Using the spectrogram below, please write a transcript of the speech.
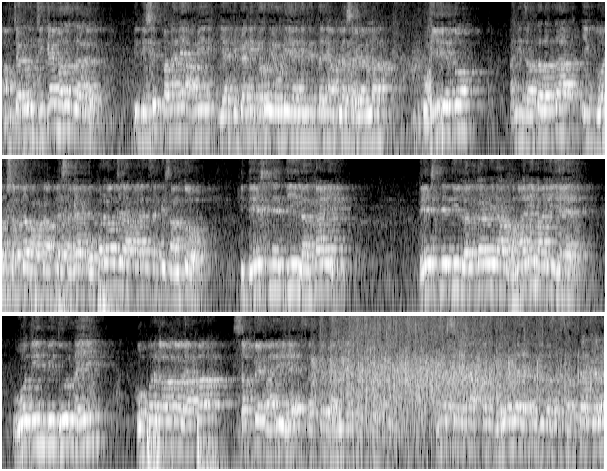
आमच्याकडून जी काही मदत लागेल ती निश्चितपणाने आम्ही या ठिकाणी करू. एवढी या निमित्ताने आपल्या सगळ्यांना ग्वाही देतो. आणि जाता जाता एक दोन शब्द फक्त आपल्या सगळ्या कोपरगावच्या व्यापाऱ्यांसाठी सांगतो की देश ने दी ललकारी देश ने दी ललकारी अब हमारी बारी है. वो दिन भी दूर नहीं कोपरगाव का व्यापार सब पे भारी है सब पे भारी है सब पे भारी आपण बोलवलं याचा जो सत्कार केला.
